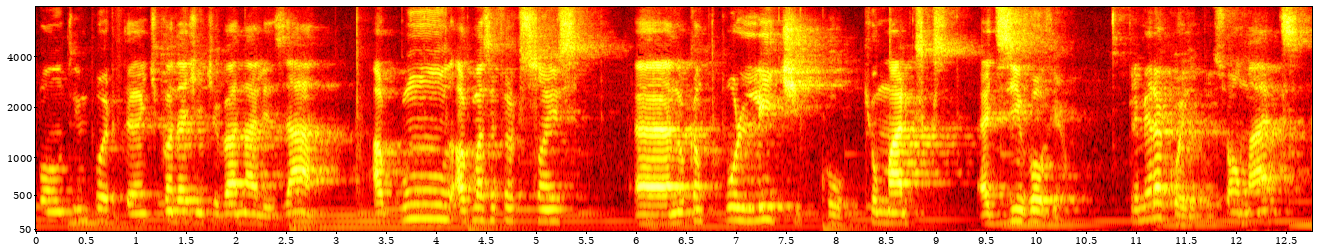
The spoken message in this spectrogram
ponto importante quando a gente vai analisar algum, algumas reflexões é, no campo político que o Marx é, desenvolveu. Primeira coisa, pessoal, Marx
